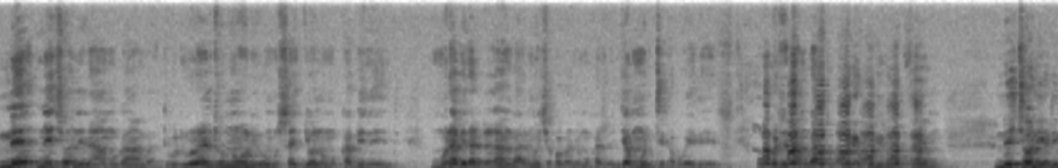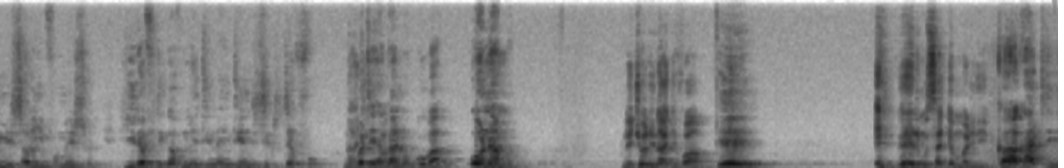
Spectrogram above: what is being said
ne nekyoni n'amugamba nti buli lwentunuulira omusajja ono mu kabineti mulabira ddala ng'ali mu kikolwa ne mukazi we nja muttira bwereere oba tenamugamba nti gwerekulira oveemu nekyoni yali minister of information. He left the government in 1964 oba N'agivaamu. teyagaana okugoba onama. Nekyo ninagivaamu Eh. gere eri musajja mumalirivu kaakati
